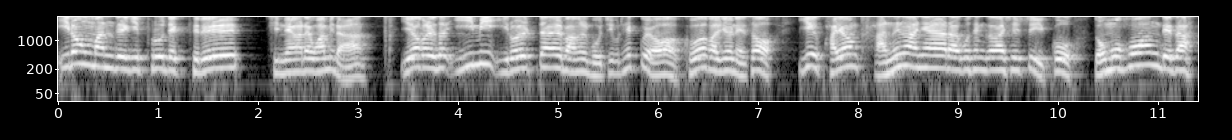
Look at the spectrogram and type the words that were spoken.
1억 만들기 프로젝트를 진행하려고 합니다. 이와 관련해서 이미 1월달 방을 모집을 했고요. 그와 관련해서 이게 과연 가능하냐라고 생각하실 수 있고 너무 허황되다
